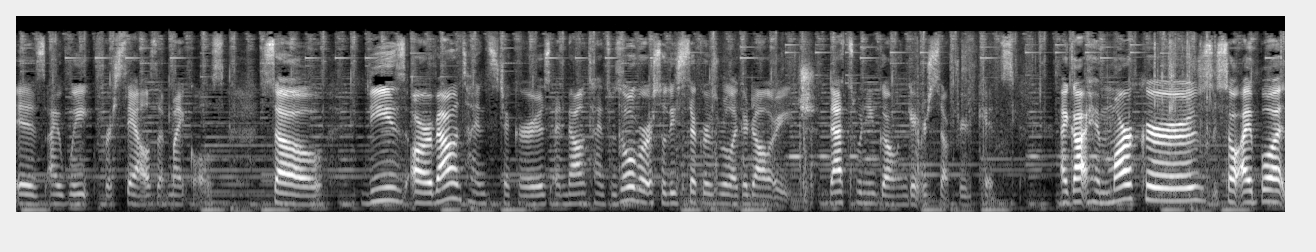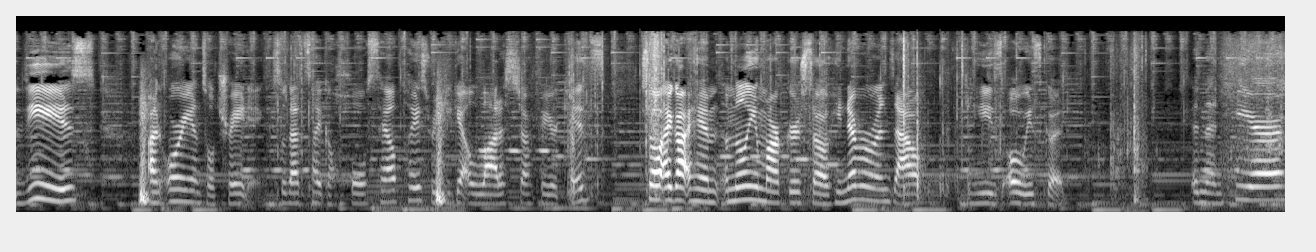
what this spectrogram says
is I wait for sales at Michael's. So these are Valentine's stickers and Valentine's was over, so these stickers were like a dollar each. That's when you go and get your stuff for your kids. I got him markers, so I bought these on Oriental Trading. So that's like a wholesale place where you can get a lot of stuff for your kids. So I got him a million markers so he never runs out and he's always good. And then here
